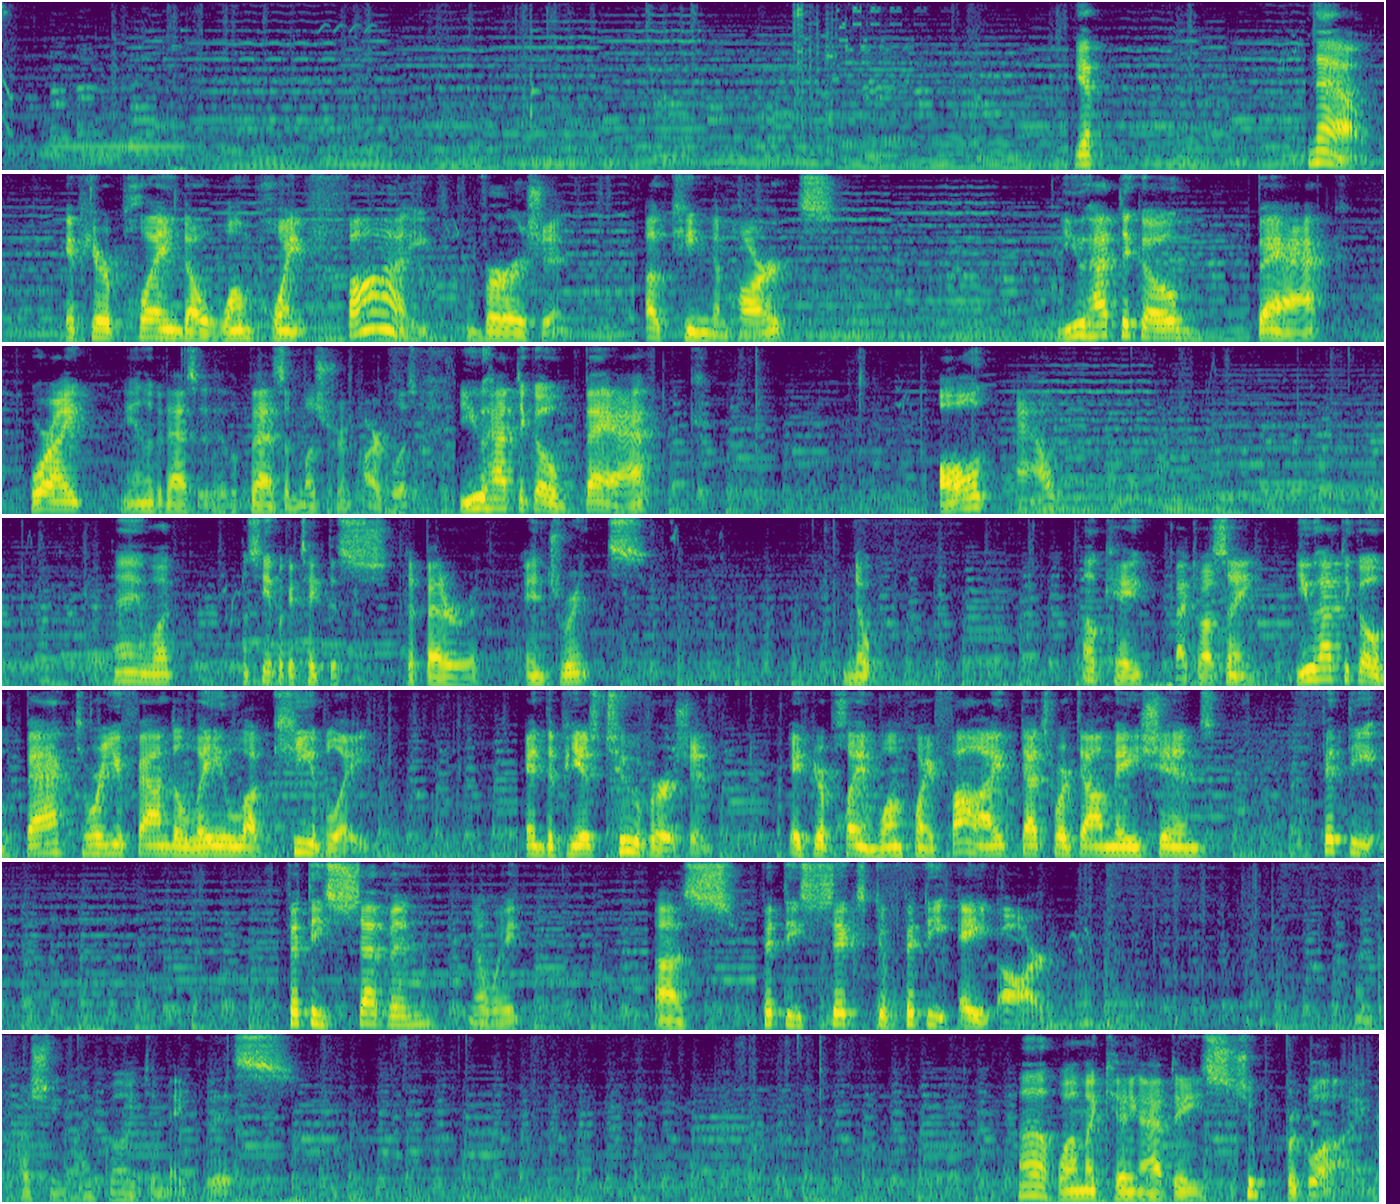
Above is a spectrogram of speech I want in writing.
Yep. Now, if you're playing the 1.5 version of Kingdom Hearts, you have to go back I man look at that look at that as a mushroom Heartless. You have to go back all out. Hey what? Let's see if I can take this the better entrance. Nope. Okay, back to what I was saying. You have to go back to where you found the Layla Keyblade in the PS2 version. If you're playing 1.5, that's where Dalmatians 50 57, no wait, uh, 56 to 58 are. I'm questioning if I'm going to make this. Oh, why am I kidding? I have the super glide.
